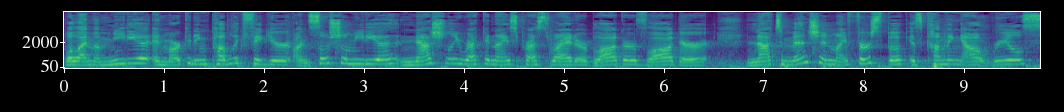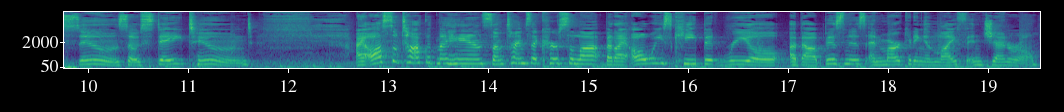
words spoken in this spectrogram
Well, I'm a media and marketing public figure on social media, nationally recognized press writer, blogger, vlogger. Not to mention, my first book is coming out real soon, so stay tuned. I also talk with my hands. Sometimes I curse a lot, but I always keep it real about business and marketing and life in general.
